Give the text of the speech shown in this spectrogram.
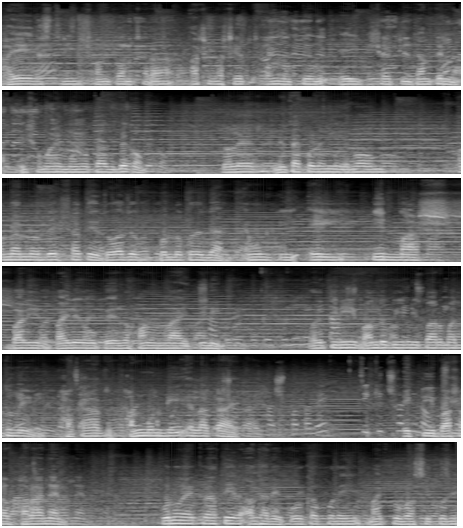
ভাইয়ের স্ত্রী, সন্তান ছাড়া আশেপাশের অন্য কেউ এই বিষয়টি জানতেন না। এই সময় মমতাজ বেগম দলের নেতাকর্মী এবং অন্যান্যদের সাথে যোগাযোগ বন্ধ করে দেন। এমনকি এই তিন মাস বাড়ির বাইরেও বের হন নাই তিনি। পরে তিনি বান্ধবী নিপার মাধ্যমে ঢাকার ধানমন্ডি এলাকায় হাসপাতালে চিকিৎসা একটি বাসা ভাড়া নেন। কোনো এক রাতের আধারে বোরকা পরে মাইক্রোবাসে করে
